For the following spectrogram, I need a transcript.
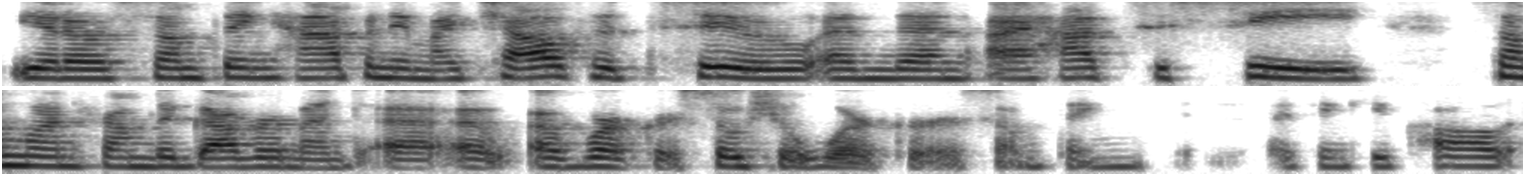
You know, something happened in my childhood too, and then I had to see someone from the government, a, a, worker, social worker, or something, I think you call it.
